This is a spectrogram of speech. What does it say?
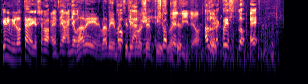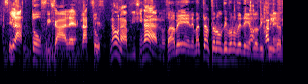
tienimi lontano che sennò andiamo... Va bene, va bene, ma ci devono sentire. Scoppia il video. Allora, sì. questo è sì. l'atto ufficiale, l'atto sì. non avvicinarlo. Va bene, ma tanto non devono vederlo no, di qui.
